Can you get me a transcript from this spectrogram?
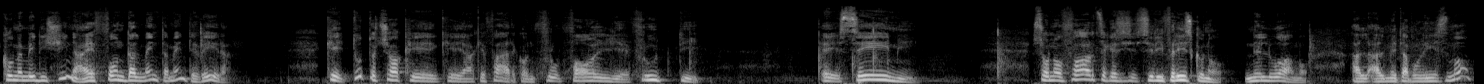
come medicina è fondamentalmente vera, che tutto ciò che, che ha a che fare con fru- foglie, frutti, e semi, sono forze che si, si riferiscono nell'uomo al, al metabolismo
